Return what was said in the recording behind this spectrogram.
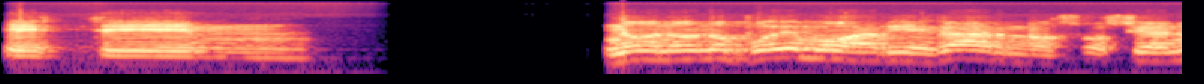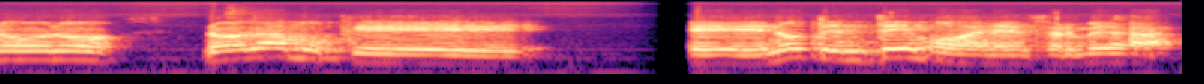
este, no, no, no podemos arriesgarnos, o sea, no, no, no hagamos que, no tentemos a la enfermedad,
